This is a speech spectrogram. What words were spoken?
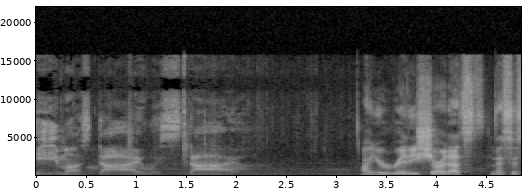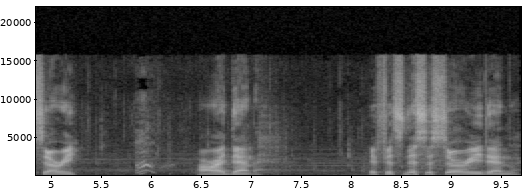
He must die with style. are you really sure that's necessary? Alright then. If it's necessary, then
